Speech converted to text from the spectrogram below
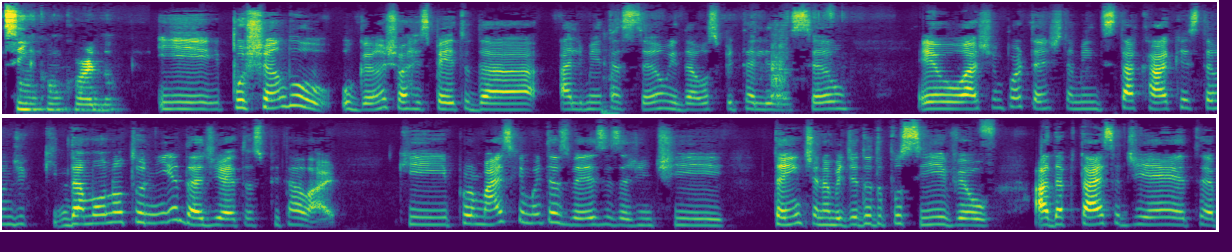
Sim, concordo. E puxando o gancho a respeito da alimentação e da hospitalização, eu acho importante também destacar a questão de, da monotonia da dieta hospitalar, que por mais que muitas vezes a gente tente, na medida do possível, adaptar essa dieta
